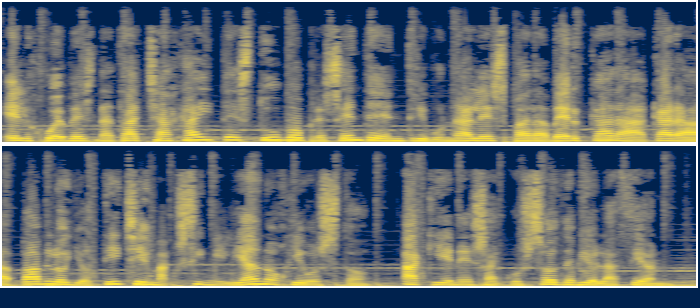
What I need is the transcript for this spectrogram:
El jueves Natasha Haidt estuvo presente en tribunales para ver cara a cara a Pablo Yotich y Maximiliano Giusto, a quienes acusó de violación.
